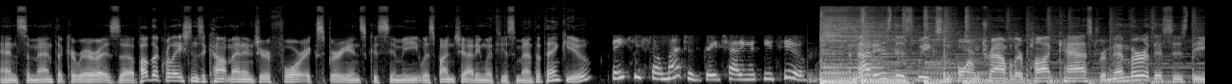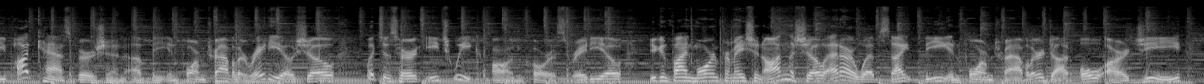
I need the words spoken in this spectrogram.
And Samantha Carrera is a public relations account manager for Experience Kissimmee. It was fun chatting with you, Samantha. Thank you. Thank you so much. It was great chatting with you too. And that is this week's Informed Traveler podcast. Remember, this is the podcast version of the Informed Traveler radio show, which is heard each week on Corus Radio. You can find more information on the show at our website, theinformedtraveler.org.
